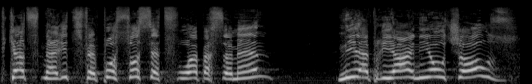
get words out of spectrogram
Puis quand tu te maries, tu ne fais pas ça sept fois par semaine ni la prière, ni autre chose.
